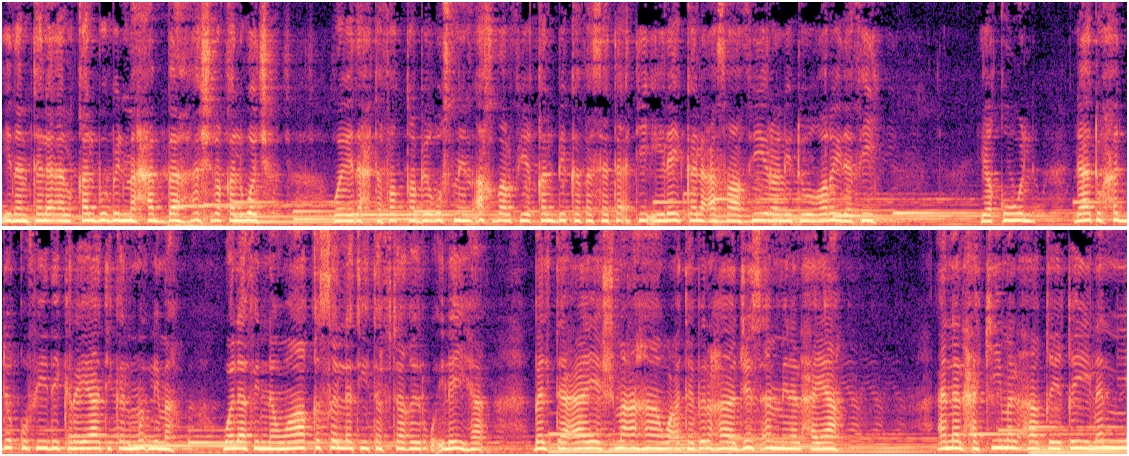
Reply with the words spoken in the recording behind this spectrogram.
إذا امتلأ القلب بالمحبة أشرق الوجه. وإذا احتفظت بغصن أخضر في قلبك فستأتي إليك العصافير لتغرد فيه. يقول لا تحدق في ذكرياتك المؤلمة ولا في النواقص التي تفتغر إليها بل تعايش معها واعتبرها جزءا من الحياة. أن الحكيم الحقيقي لن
